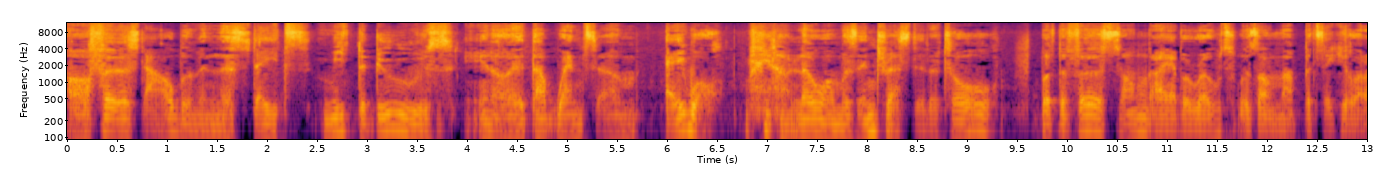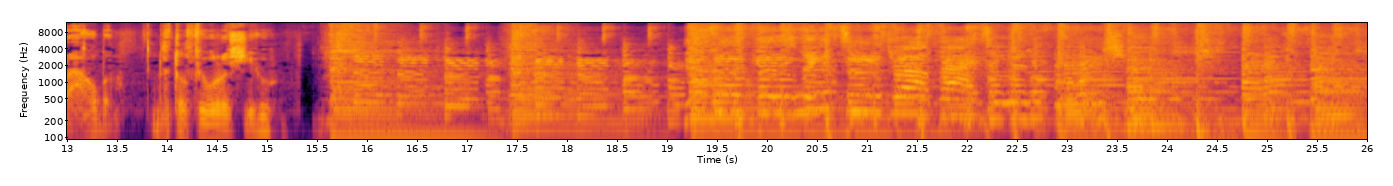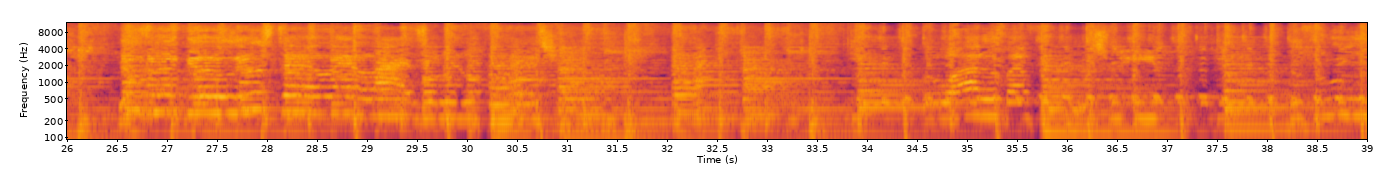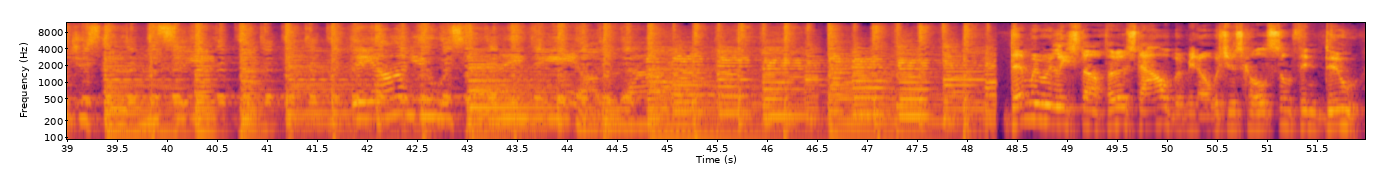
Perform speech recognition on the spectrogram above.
Our first album in the States, Meet the Doos, you know, it, that went um, AWOL. You know, no one was interested at all. But the first song I ever wrote was on that particular album, Little Foolish You. First album, you know, which was called Something Do.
